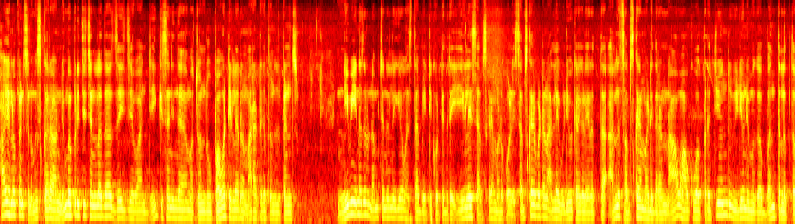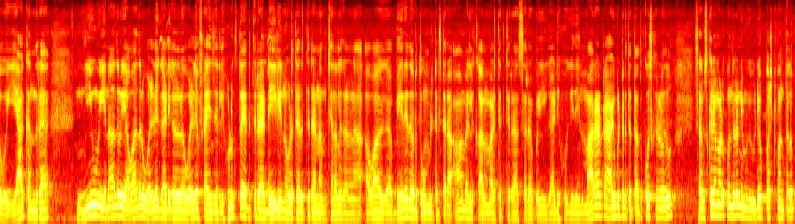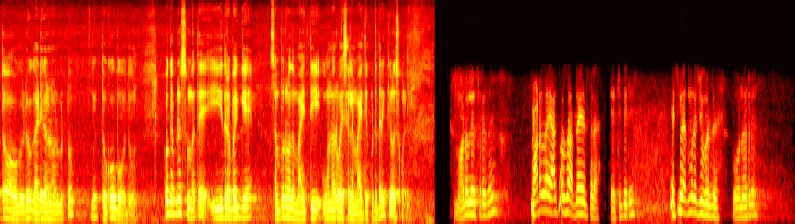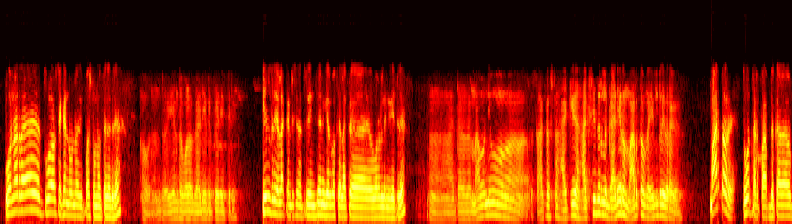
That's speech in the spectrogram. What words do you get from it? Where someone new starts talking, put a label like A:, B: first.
A: Hi hello friends ನಮಸ್ಕಾರ. ನಿಮ್ಮ ಪ್ರೀತಿ ಚಾನಲಾದ ಜೈ ಜವಾನ್, ಜೈ ಕಿಸಾನಿಂದ ಮತ್ತೊಂದು ಪವರ್ ಟಿಲ್ಲರ್ ಮಾರಾಟಕ್ಕೆ ತಂದಿದ್ದು ಫ್ರೆಂಡ್ಸ್ ನೀವೇನಾದರೂ ನಮ್ಮ ಚಾನಲಿಗೆ ಹೊಸ ಭೇಟಿ ಕೊಟ್ಟಿದ್ರೆ ಈಗಲೇ ಸಬ್ಸ್ಕ್ರೈಬ್ ಮಾಡ್ಕೊಳ್ಳಿ. ಸಬ್ಸ್ಕ್ರೈಬ್ ಬಟನ್ ಅಲ್ಲೇ ವಿಡಿಯೋ ಕೆಳಗಡೆ ಇರುತ್ತೆ? ಅಲ್ಲಿ ಸಬ್ಸ್ಕ್ರೈಬ್ ಮಾಡಿದ್ರೆ ನಾವು ಹಾಕುವ ಪ್ರತಿಯೊಂದು ವಿಡಿಯೋ ನಿಮಗೆ ಬಂದು ತಲುಪ್ತಾವೆ. ಯಾಕಂದ್ರೆ ನೀವು ಏನಾದರೂ ಯಾವಾದರೂ ಒಳ್ಳೆ ಗಾಡಿಗಳನ್ನ ಒಳ್ಳೆ ಪ್ರೈಸಲ್ಲಿ ಹುಡುಕ್ತಾ ಇರ್ತೀರ ಡೈಲಿ ನೋಡ್ತಾ ಇರ್ತೀರ ನಮ್ಮ ಚಾನಲ್ಗಳನ್ನ ಅವಾಗ ಬೇರೆದವ್ರು ತೊಗೊಂಡ್ಬಿಟ್ಟಿರ್ತಾರೆ ಆಮೇಲೆ ಕಾಲ್ ಮಾಡ್ತಿರ್ತೀರ ಸರ್ ಈ ಗಾಡಿ ಹೋಗಿದೆ ಇನ್ನು ಮಾರಾಟ ಆಗಿಬಿಟ್ಟಿರ್ತೈತೆ ಅದಕ್ಕೋಸ್ಕರ ಹೇಳೋದು. ಸಬ್ಸ್ಕ್ರೈಬ್ ಮಾಡ್ಕೊಂಡ್ರೆ ನಿಮಗೆ ವಿಡಿಯೋ ಫಸ್ಟ್ ಬಂದು ತಲುಪ್ತಾವೆ ಅವಾಗ ವಿಡಿಯೋ ಗಾಡಿಗಳನ್ನ ನೋಡಿಬಿಟ್ಟು ನೀವು ತೊಗೋಬೋದು ಓಕೆ ಫ್ರೆಂಡ್ಸ್ ಮತ್ತು ಇದರ ಬಗ್ಗೆ ಸಂಪೂರ್ಣವಾದ ಮಾಹಿತಿ ಓನರ್ ವಯಸ್ಸಲ್ಲೇ ಮಾಹಿತಿ ಕೊಟ್ಟಿದ್ದಾರೆ ಕೇಳಿಸ್ಕೊಳ್ಳಿ. ಮಾಡಲ್ ಹೆಸರು ಅದು
B: ಮಾಡಲ್ಲ ಎರಡು ಸಾವಿರದ ಹದಿನೈದು ಸರ್.
A: ಎಚ್ ಪಿ ರೀ?
B: ಎಚ್ ಪಿ ಹದಿಮೂರು ಎಚ್ ಪಿ ಬರ್ತದೆ.
A: ಓನರ್
B: ಓನರ್ ತೊಗೊಳೋರು ಸೆಕೆಂಡ್ ಓನರ್ ಫಸ್ಟ್ ಓನರ್ ತೆಗೆದ್ರೆ.
A: ಹೌದನ್ರಿ ಏನು ಒಳಗೆ ಗಾಡಿ ರಿಪೇರಿ ಐತ್ರಿ?
B: ಇಲ್ಲ ರೀ ಎಲ್ಲ ಕಂಡೀಷನ್ ಐತ್ರಿ ಗೇರ್ ಬಸ್ ಎಲ್ಲ ಓರಲಿಂಗ್ ಐತ್ರಿ.
A: ಹಾಂ ಆಯ್ತು ನಾವು ನೀವು ಸಾಕಷ್ಟು ಹಾಕಿ ಹಾಕ್ಸಿದ್ರಲ್ಲ ಗಾಡಿಯಾರ ಮಾರ್ತದ ಇಲ್ರಿ ಇದ್ರಾಗ?
B: ಮಾರ್ತಾವ್ರಿ ತಗೋತಾರ ಪಾಪ.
